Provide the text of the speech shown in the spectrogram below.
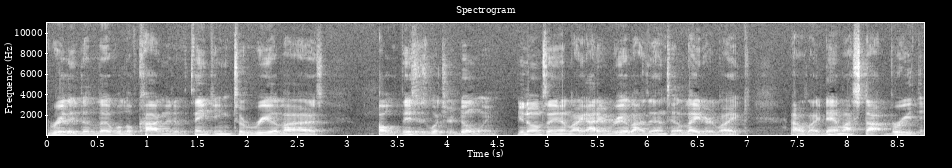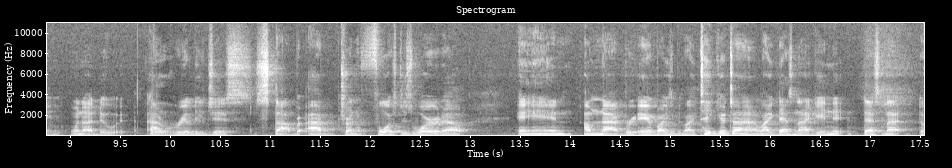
really the level of cognitive thinking to realize, oh, this is what you're doing. You know what I'm saying? Like I didn't realize that until later. Like I was like, damn, I stop breathing when I do it. I really just stop. I'm trying to force this word out, and I'm not. breathing. Everybody's be like, take your time. Like that's not getting it. That's not the,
